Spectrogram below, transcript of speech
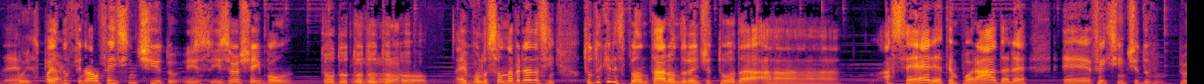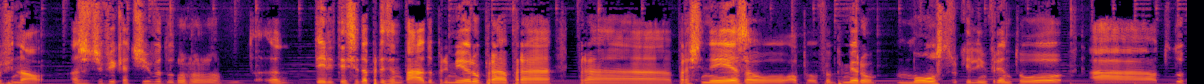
né? Muito Mas pior. no final fez sentido. Isso, isso eu achei bom. Todo, todo, Uhum. todo. A evolução, na verdade, assim, tudo que eles plantaram durante toda a, a série, a temporada, né? é, fez sentido pro final. A justificativa do, Uhum. dele ter sido apresentado primeiro pra, pra, pra, pra chinesa, o, foi o primeiro monstro que ele enfrentou. A, tudo.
